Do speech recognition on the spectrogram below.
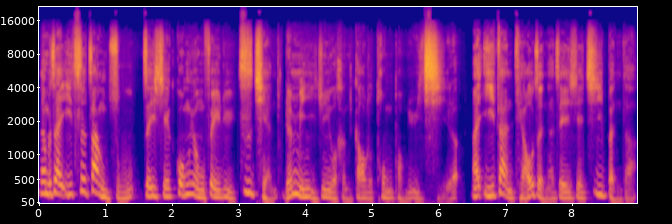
那么在一次涨足这些公用费率之前，人民已经有很高的通膨预期了。那一旦调整了这一些基本的。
